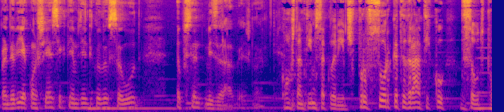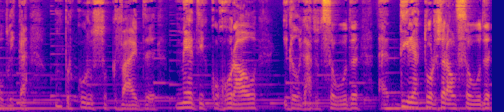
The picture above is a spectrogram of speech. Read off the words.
Quando havia consciência que tínhamos indicadores de saúde absolutamente miseráveis. Não é? Constantino Saclarides, professor catedrático de saúde pública. Um percurso que vai de médico rural e delegado de saúde a diretor-geral de saúde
